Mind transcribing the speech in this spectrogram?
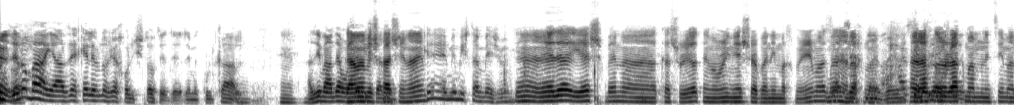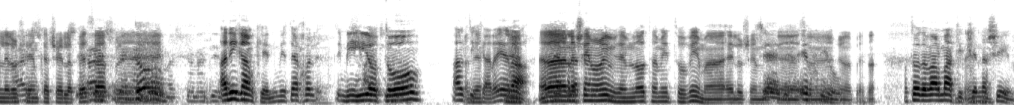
זה נכון. לא בעיה, זה כלב לא יכול לשתות את זה, זה מקולקל. כן. אז אם האדם רוצה גם להשתמש... המשחת שיניים? כן, מי משתמש? כן, אני יודע, יש בין הכשרויות, הם אומרים יש רבנים מחמירים על זה, זה? אנחנו זה? לא רק. ממליצים על אלו שהם כשר לפסח. אני גם כן, אם אתה יכול, מהיות טוב, אל תיקרא כן. רע. אבל אנשים אומרים שהם לא תמיד טובים, אלו שהם בסדר, אה, אין חיוב. אותו דבר מתיק של נשים,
